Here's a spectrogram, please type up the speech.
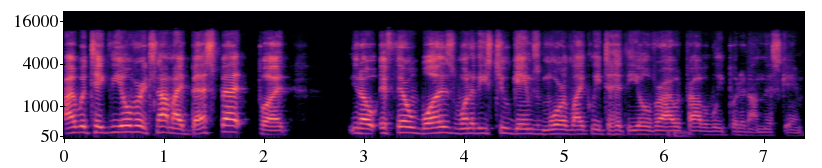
I would take the over. It's not my best bet, but you know, if there was one of these two games more likely to hit the over, I would probably put it on this game.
